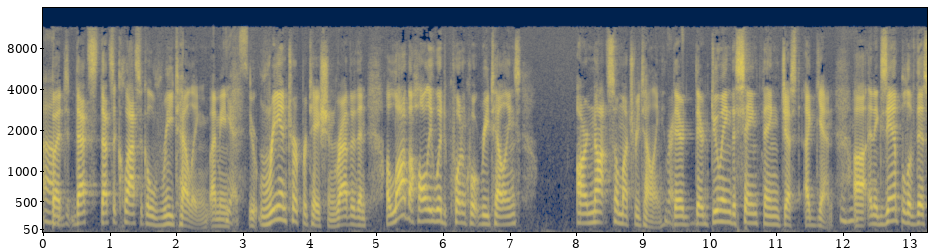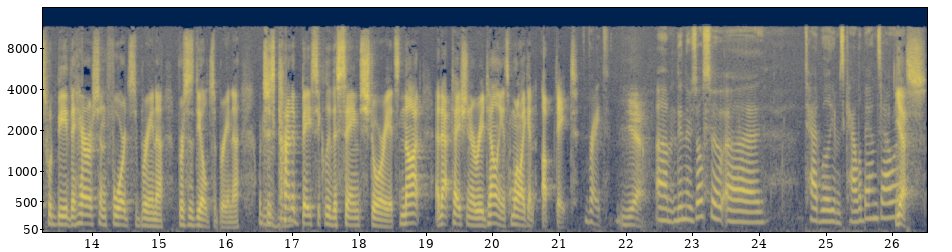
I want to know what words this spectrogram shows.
but that's that's a classical retelling. I mean, Um, Yes. reinterpretation rather than a lot of the Hollywood quote unquote retellings are not so much retelling. Right. Mm-hmm. They're they're doing the same thing just again. Uh, an example of this would be the Harrison Ford Sabrina versus the old Sabrina, which is Mm-hmm. kind of basically the same story. It's not adaptation or retelling. It's more like an update. Right. Yeah. Um, then there's also uh, Tad Williams' Caliban's Hour. Yes,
